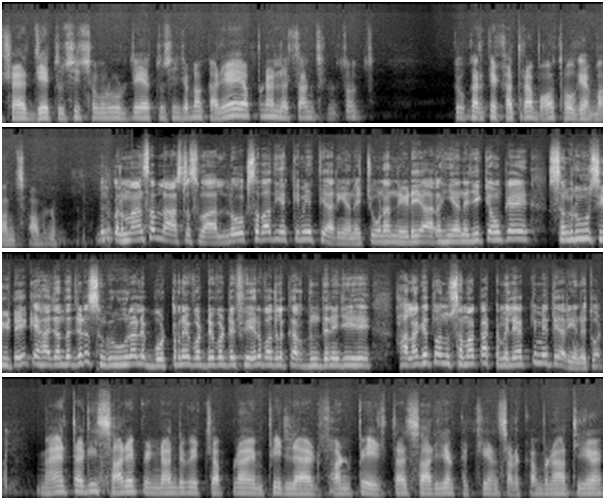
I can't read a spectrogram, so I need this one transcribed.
ਸ਼ਾਇਦ ਜੇ ਤੁਸੀਂ ਸੰਗਰੂਰ ਦੇ ਆ, ਤੁਸੀਂ ਜਮ੍ਹਾਂ ਕਰਿਆ ਆਪਣਾ ਲਾਇਸੈਂਸ ਲਾਇਸੈਂਸ। ਕਿਉਂ ਕਰਕੇ ਖਤਰਾ ਬਹੁਤ ਹੋ ਗਿਆ ਮਾਨ ਸਾਹਿਬ ਨੂੰ ਬਿਲਕੁਲ, ਮਾਨ ਸਾਹਿਬ ਲਾਸਟ ਸਵਾਲ, ਲੋਕ ਸਭਾ ਦੀਆਂ ਕਿਵੇਂ ਤਿਆਰੀਆਂ ਨੇ? ਚੋਣਾਂ ਨੇੜੇ ਆ ਰਹੀਆਂ ਨੇ ਜੀ, ਕਿਉਂਕਿ ਸੰਗਰੂਰ ਸੀਟ ਇਹ ਕਿਹਾ ਜਾਂਦਾ, ਜਿਹੜੇ ਸੰਗਰੂਰ ਵਾਲੇ ਵੋਟਰ ਨੇ ਵੱਡੇ ਵੱਡੇ ਫੇਰ ਬਦਲ ਕਰ ਦਿੰਦੇ ਨੇ ਜੀ ਇਹ। ਹਾਲਾਂਕਿ ਤੁਹਾਨੂੰ ਸਮਾਂ ਘੱਟ ਮਿਲਿਆ, ਕਿਵੇਂ ਤਿਆਰੀਆਂ ਨੇ ਤੁਹਾਡੀ ਮੈਂ ਤਾਂ ਜੀ ਸਾਰੇ ਪਿੰਡਾਂ ਦੇ ਵਿੱਚ ਆਪਣਾ ਐਮਪੀ ਲੈਡ ਫੰਡ ਭੇਜਤਾ, ਸਾਰੀਆਂ ਕੱਚੀਆਂ ਸੜਕਾਂ ਬਣਾਤੀਆਂ।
